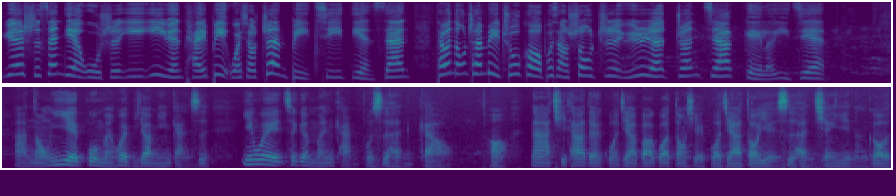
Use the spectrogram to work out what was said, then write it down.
约十三点五十一亿元台币，外销占比七点三。台湾农产品出口不想受制于人，专家给了意见。啊，农业部门会比较敏感，是因为这个门槛不是很高哦。那其他的国家，包括东协国家，都也是很轻易能够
